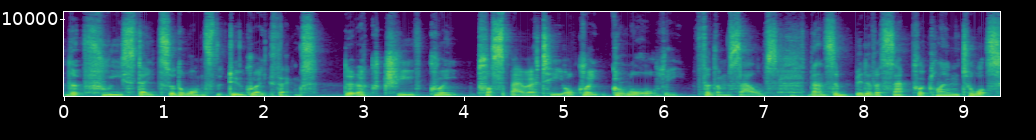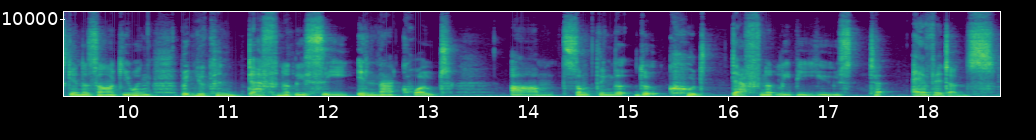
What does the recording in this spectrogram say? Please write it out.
that free states are the ones that do great things, that achieve great prosperity or great glory for themselves. That's a bit of a separate claim to what Skinner's arguing, but you can definitely see in that quote um, something that, that could definitely be used to evidence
